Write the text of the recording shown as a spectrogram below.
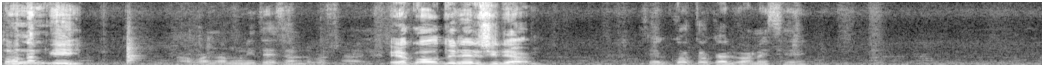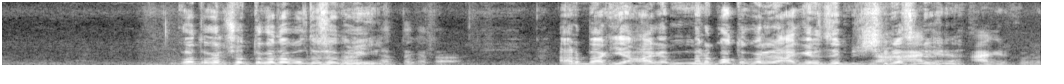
তোমার নাম কি? আমার নাম নিতাই চন্দ্র প্রসাদ। এটা কতদিনের শিরা সে গতকাল বানাইছে। গতকাল সত্য কথা বলতেছো তুমি? সত্য কথা। আর বাকি আগে মানে গতকালের আগের যে শিরা ছিল? আগের আগের কোনো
